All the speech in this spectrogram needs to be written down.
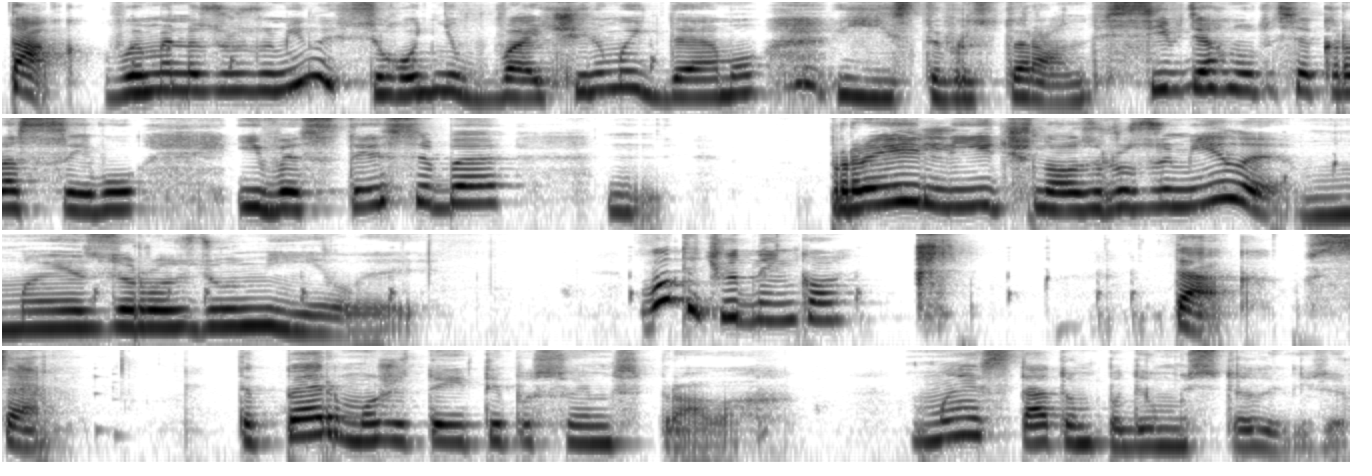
Так, ви мене зрозуміли? Сьогодні ввечері ми йдемо їсти в ресторан. Всі вдягнутися красиво і вести себе прилічно. Зрозуміли? Ми зрозуміли. От і чудненько. Так, все. Тепер можете йти по своїм справах. Ми з татом подивимося телевізор.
